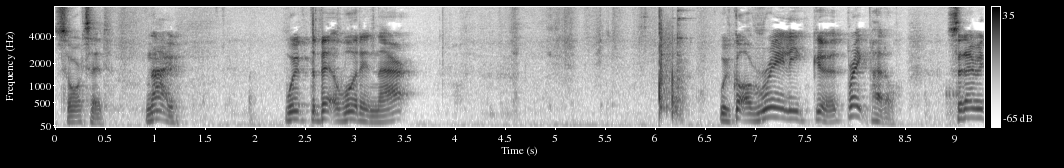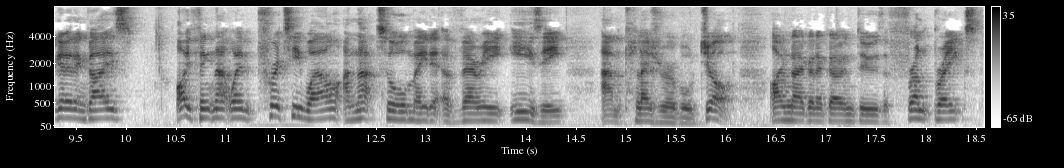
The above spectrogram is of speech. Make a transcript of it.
Sorted. Now, with the bit of wood in there, we've got a really good brake pedal. So there we go then guys. I think that went pretty well and that tool made it a very easy and pleasurable job. I'm now going to go and do the front brakes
